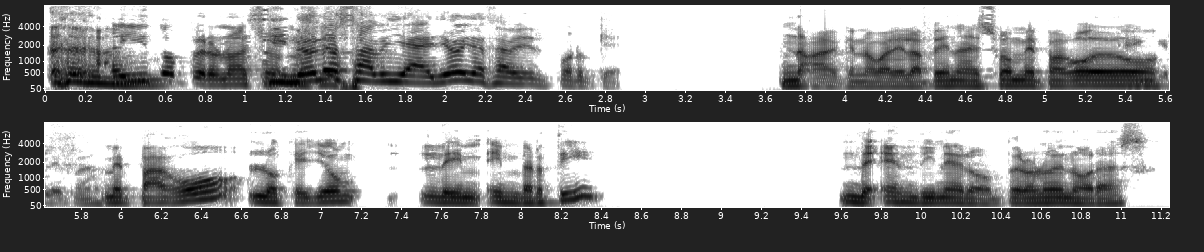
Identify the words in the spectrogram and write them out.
ha ido, pero no ha hecho. Si no, lo sabía yo, ya sabéis por qué. No, que no vale la pena. Eso me pagó, me pagó lo que yo le invertí en dinero, pero no en horas.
